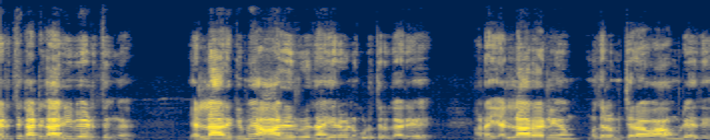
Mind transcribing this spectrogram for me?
எடுத்துக்காட்டுக்கு அறிவே எடுத்துங்க. எல்லாருக்குமே ஆறு அறிவு தான் இறைவன் கொடுத்துருக்காரு. ஆனால் எல்லாராலையும் முதலமைச்சராக ஆக முடியாது.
